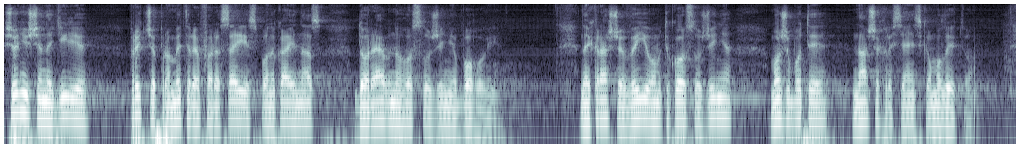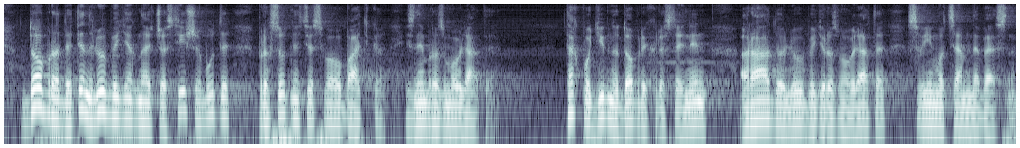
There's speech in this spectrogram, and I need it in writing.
Сьогоднішня неділі притча про Митра Фарисеї спонукає нас до ревного служіння Богові. Найкращим виявом такого служіння може бути наша християнська молитва. Добра дитина любить якнайчастіше бути присутністю свого батька і з ним розмовляти. Так подібно добрий християнин радо любить розмовляти своїм Отцем Небесним.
